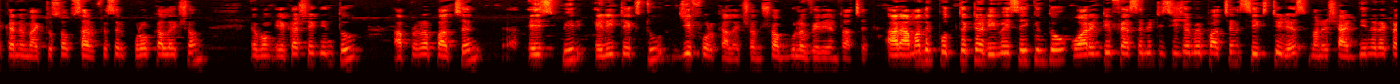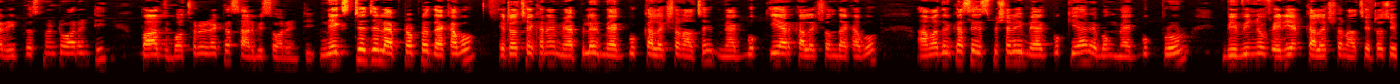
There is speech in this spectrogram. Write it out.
এখানে মাইক্রোসফট সার্ফেসের প্রো কালেকশন এবং একাশে কিন্তু আপনারা পাচ্ছেন এইচপির elite x two G four collection সবগুলো ভেরিয়েন্ট আছে। আর আমাদের প্রত্যেকটা ডিভাইসেই কিন্তু ওয়ারেন্টি ফ্যাসিলিটিস হিসেবে পাচ্ছেন সিক্সটি ডেজ মানে ষাট দিনের একটা রিপ্লেসমেন্ট ওয়ারেন্টি পাঁচ বছরের একটা সার্ভিস ওয়ারেন্টি নেক্সট যে ল্যাপটপটা দেখাবো, এটা হচ্ছে এখানে ম্যাপেলের ম্যাকবুক কালেকশন আছে। ম্যাকবুক কেয়ার কালেকশন দেখাবো। আমাদের কাছে স্পেশালি ম্যাকবুক কেয়ার এবং ম্যাকবুক প্রোর বিভিন্ন ভেরিয়েন্ট কালেকশন আছে। এটা হচ্ছে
